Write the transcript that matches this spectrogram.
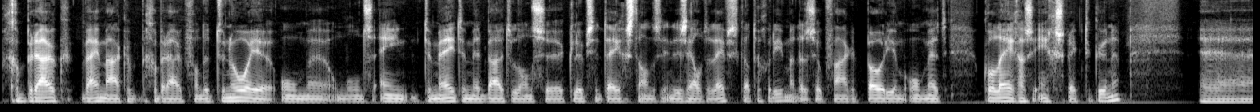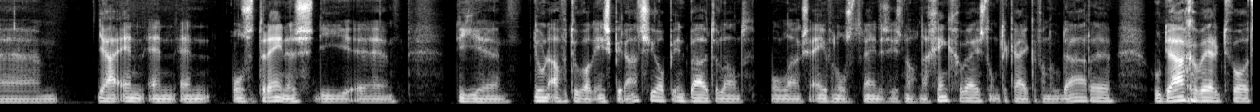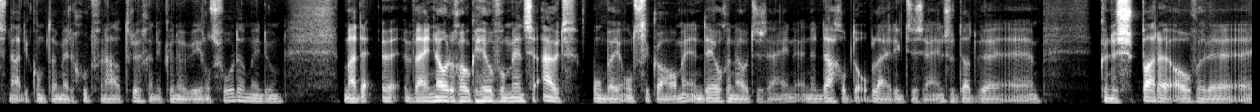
gebruik, wij maken gebruik van de toernooien om, eh, om ons één te meten met buitenlandse clubs en tegenstanders in dezelfde levenscategorie. Maar dat is ook vaak het podium om met collega's in gesprek te kunnen. Ehm, ja, en, en, en onze trainers die, eh, die eh, doen af en toe wel inspiratie op in het buitenland. Onlangs een van onze trainers is nog naar Genk geweest om te kijken van hoe daar, eh, hoe daar gewerkt wordt. Nou, die komt dan met een goed verhaal terug en daar kunnen we weer ons voordeel mee doen. Maar eh, wij nodigen ook heel veel mensen uit om bij ons te komen en deelgenoot te zijn en een dag op de opleiding te zijn, zodat we eh, kunnen sparren over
